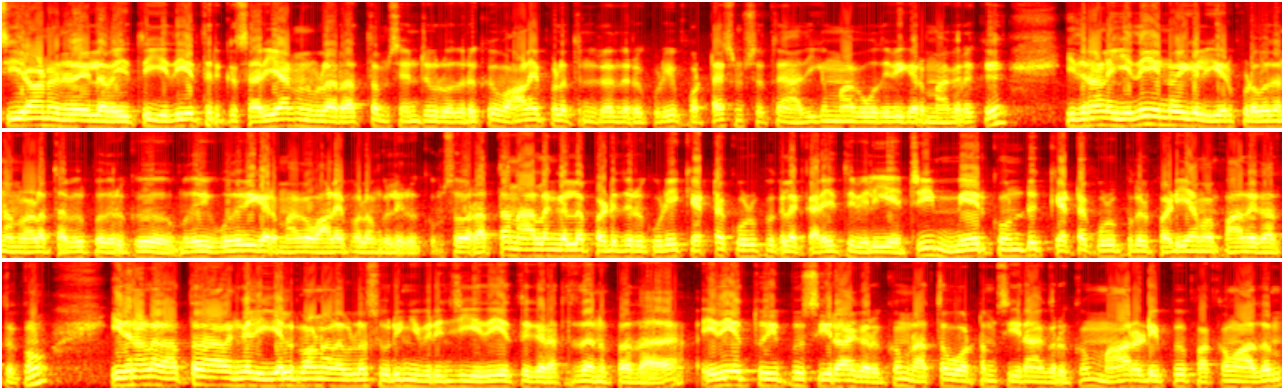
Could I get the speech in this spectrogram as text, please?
சீரான நிலையில் வைத்து இதயத்திற்கு சரியான உள்ள ரத்தம் சென்று வருவதற்கு வாழைப்பழத்தில் நிறந்திருக்கக்கூடிய பொட்டாசியம் சத்து அதிகமாக உதவிகரமாக இருக்குது இதனால் இதய நோய்கள் ஏற்படுவதை நம்மளால் தவிர்ப்பதற்கு உதவி உதவிகரமாக வாழைப்பழங்கள் இருக்கும். ஸோ ரத்த நாளங்களில் படிந்திருக்கக்கூடிய கெட்ட கொழுப்புகளை கரைத்து வெளியேற்றி மேற்கொண்டு கெட்ட கொழுப்புகள் படியாமல் பாதுகாத்துக்கும். இதனால் ரத்த நாளங்கள் இயல்பான அளவில் சுருங்கி விரிஞ்சு இதயத்துக்கு ரத்தத்தை அனுப்பதால் இதய துய்ப்பு சீராக இருக்கும் ரத்த ஓட்டம் சீராக இருக்கும் மாரடைப்பு பக்கவாதம்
